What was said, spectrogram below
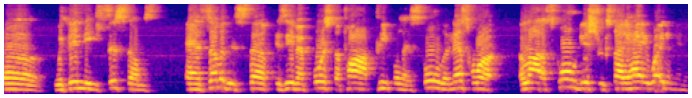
uh, within these systems. And some of this stuff is even forced upon people in school. And that's where a lot of school districts say, hey, wait a minute,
